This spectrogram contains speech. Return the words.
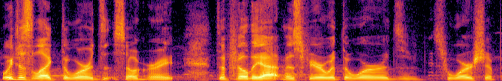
we just like the words. It's so great to fill the atmosphere with the words. It's worship.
